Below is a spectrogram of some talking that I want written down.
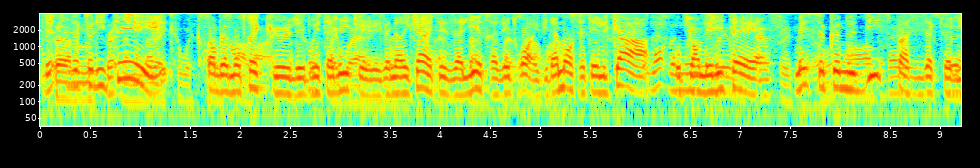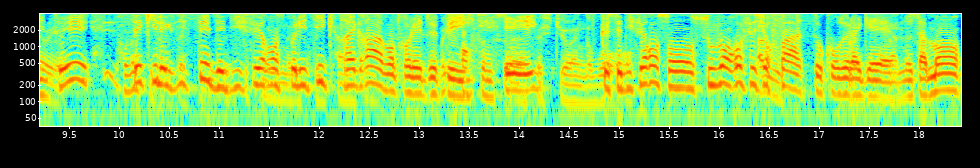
Ces actualités semblent montrer que les Britanniques et les Américains étaient alliés très étroits. Évidemment, c'était le cas au plan militaire. Mais ce que ne disent pas ces actualités, c'est qu'il existait des différences politiques très graves entre les deux pays et que ces différences ont souvent refait surface au cours de la guerre, notamment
